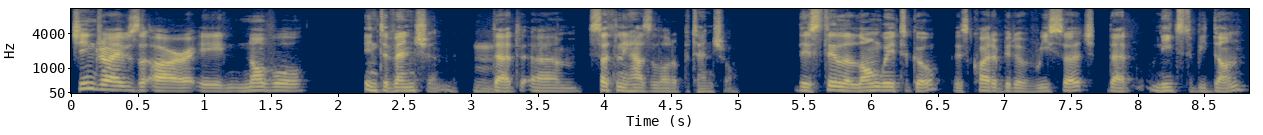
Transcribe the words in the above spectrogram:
Gene drives are a novel intervention Hmm. that um, certainly has a lot of potential. There's still a long way to go. There's quite a bit of research that needs to be done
